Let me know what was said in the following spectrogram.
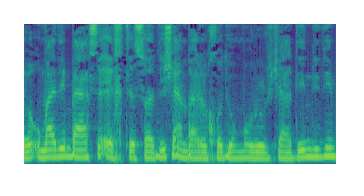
اومدیم بحث اقتصادیش هم برای خودمون مرور کردیم دیدیم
